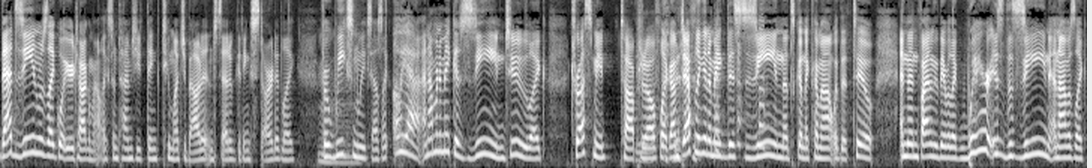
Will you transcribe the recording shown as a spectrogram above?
that zine was like what you're talking about. Like sometimes you think too much about it instead of getting started. Like for mm-hmm. weeks and weeks, I was like, "Oh yeah, and I'm gonna make a zine too." Like trust me, Top Shelf. Like I'm definitely gonna make this zine that's gonna come out with it too. And then finally they were like, "Where is the zine?" And I was like,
